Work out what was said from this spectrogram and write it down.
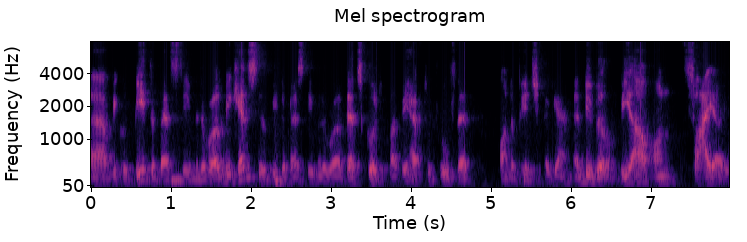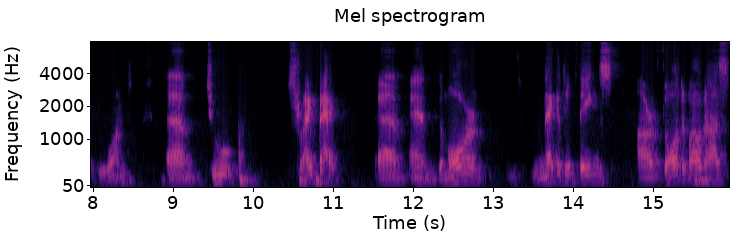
Um, we could beat the best team in the world. We can still be the best team in the world. That's good. But we have to prove that on the pitch again. And we will. We are on fire, if you want, um, to strike back. Um, and the more negative things are thought about us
